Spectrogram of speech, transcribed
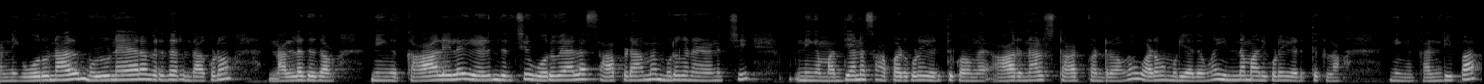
அன்னைக்கு ஒரு நாள் முழு நேரம் விரதம் இருந்தால் கூட நல்லது தான் நீங்கள் காலையில் எழுந்திரிச்சு ஒரு வேளை சாப்பிடாம முருகனை நினச்சி நீங்கள் மத்தியானம் சாப்பாடு கூட எடுத்துக்கோங்க. ஆறு நாள் ஸ்டார்ட் பண்ணுறவங்க உடம்பு முடியாதவங்க இந்த மாதிரி கூட எடுத்துக்கலாம். நீங்கள் கண்டிப்பாக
